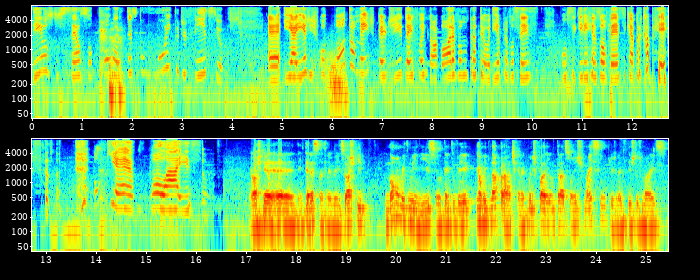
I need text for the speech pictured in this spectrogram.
Deus do céu, socorro, era um texto muito difícil. É, e aí a gente ficou totalmente perdido. E ele falou, então agora vamos pra teoria para vocês conseguirem resolver esse quebra-cabeça. Como que é bolar isso? Eu acho que é, é interessante, né, isso. Eu acho que normalmente no início eu tento ver realmente na prática, né, como eles fariam traduções mais simples, né, de textos mais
